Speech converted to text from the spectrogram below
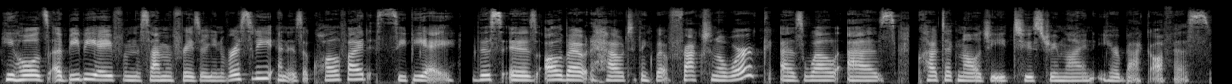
He holds a BBA from the Simon Fraser University and is a qualified CPA. This is all about how to think about fractional work as well as cloud technology to streamline your back office.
